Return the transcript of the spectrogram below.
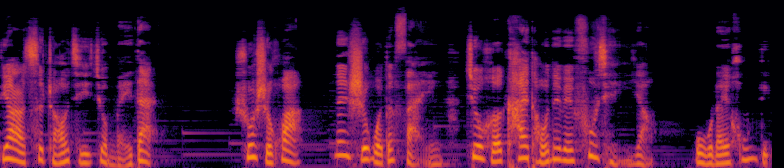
第二次着急就没戴。说实话，那时我的反应就和开头那位父亲一样，五雷轰顶。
